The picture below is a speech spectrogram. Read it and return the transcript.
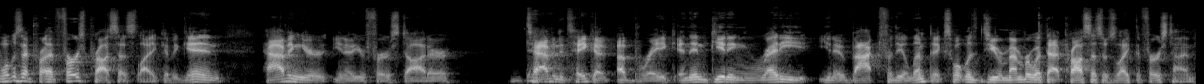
What was that first process like of again having your you know your first daughter? To having to take a, a break and then getting ready, you know, back for the Olympics. What was do you remember what that process was like the first time?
